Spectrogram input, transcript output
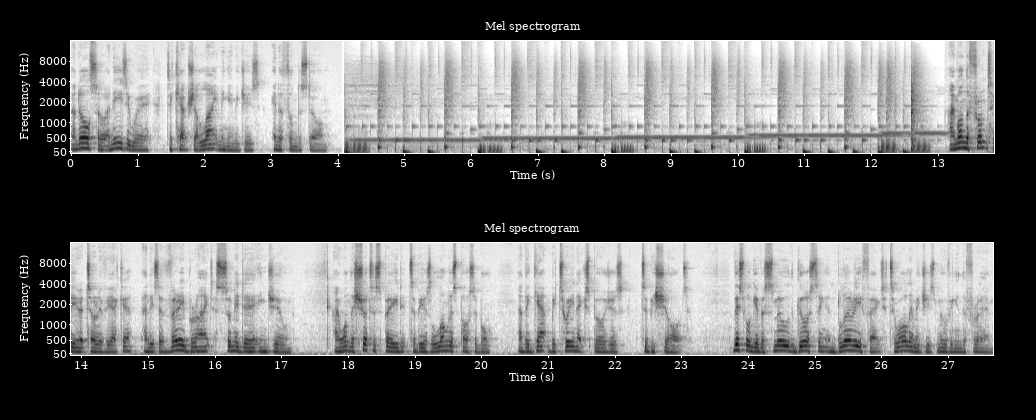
and also an easy way to capture lightning images in a thunderstorm. I'm on the front here at Torrevieja and it's a very bright sunny day in June. I want the shutter speed to be as long as possible and the gap between exposures to be short. This will give a smooth ghosting and blurry effect to all images moving in the frame.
